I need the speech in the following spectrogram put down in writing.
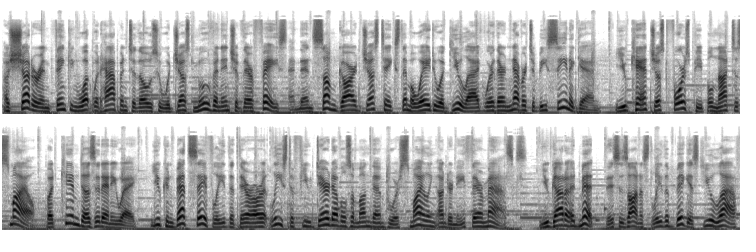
A shudder in thinking what would happen to those who would just move an inch of their face and then some guard just takes them away to a gulag where they're never to be seen again. You can't just force people not to smile, but Kim does it anyway. You can bet safely that there are at least a few daredevils among them who are smiling underneath their masks. You gotta admit, this is honestly the biggest you laugh,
